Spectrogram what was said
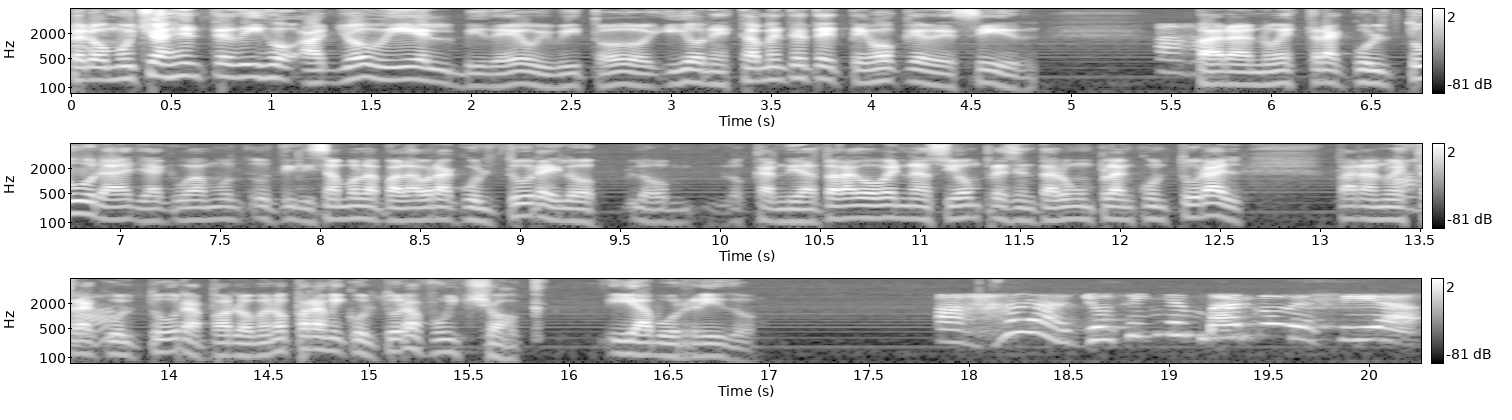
pero mucha gente dijo ah, yo vi el video y vi todo y honestamente te tengo que decir para nuestra cultura ya que vamos utilizamos la palabra cultura y los, los, candidatos a la gobernación presentaron un plan cultural para nuestra cultura por lo menos para mi cultura fue un shock y aburrido Ajá, yo sin embargo decía,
